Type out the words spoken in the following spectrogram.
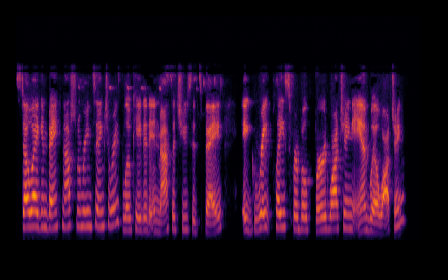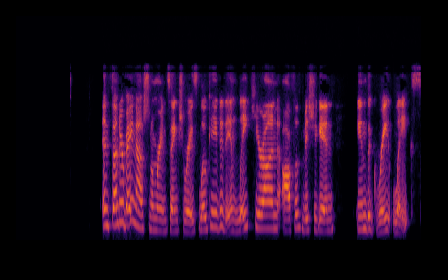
Stellwagen Bank National Marine Sanctuary is located in Massachusetts Bay, a great place for both bird watching and whale watching. And Thunder Bay National Marine Sanctuary is located in Lake Huron off of Michigan in the Great Lakes,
